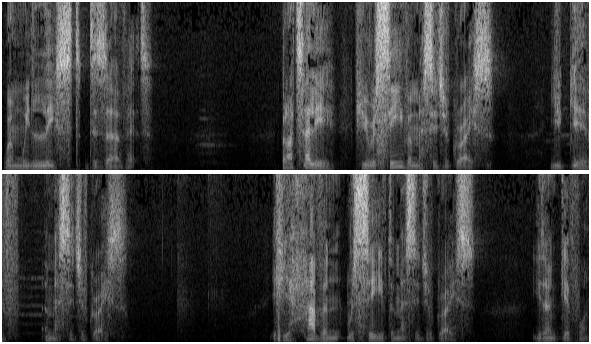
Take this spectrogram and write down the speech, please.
when we least deserve it. But I tell you, if you receive a message of grace, you give a message of grace. If you haven't received a message of grace, you don't give one.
